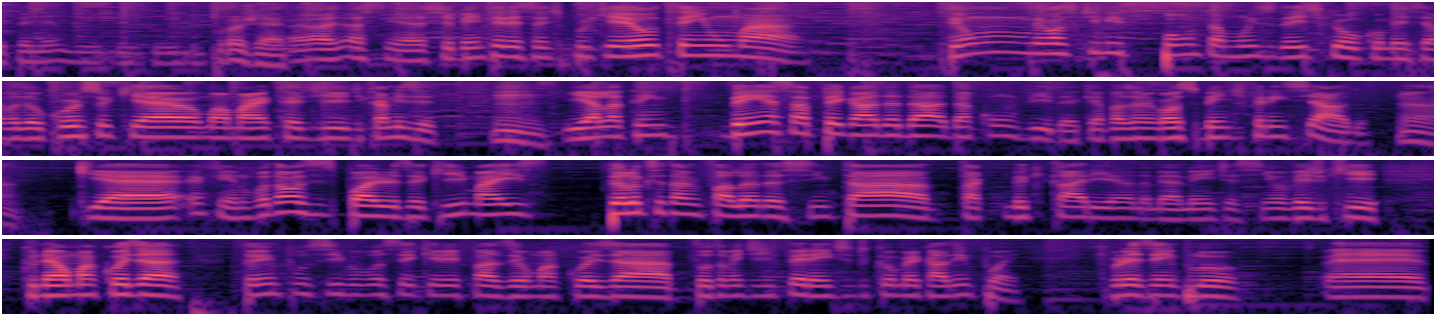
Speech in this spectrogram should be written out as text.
dependendo do, do- do projeto. É, Assim, achei bem interessante porque eu tenho uma. Tem um negócio que me ponta muito desde que eu comecei a fazer o curso, que é uma marca de, de camiseta. Hum. E ela tem bem essa pegada da, da Convida, que é fazer um negócio bem diferenciado. Ah. Que é, enfim, não vou dar uns spoilers aqui, mas pelo que você tá me falando, assim, tá, tá meio que clareando a minha mente, assim. Eu vejo que, que não é uma coisa tão impossível você querer fazer uma coisa totalmente diferente do que o mercado impõe. Que, por exemplo, é,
